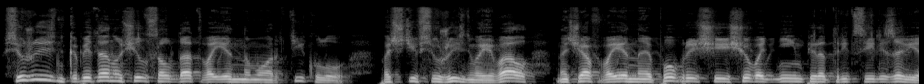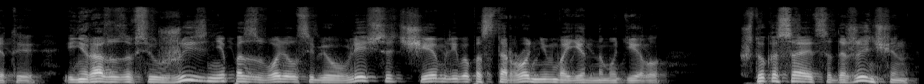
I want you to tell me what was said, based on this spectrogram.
Всю жизнь капитан учил солдат военному артикулу, почти всю жизнь воевал, начав военное поприще еще в дни императрицы Елизаветы, и ни разу за всю жизнь не позволил себе увлечься чем-либо посторонним военному делу. Что касается до женщин,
